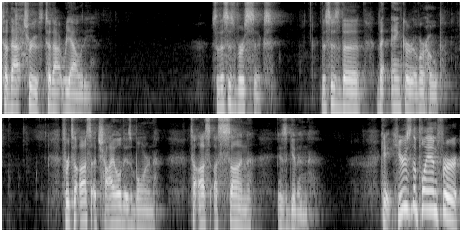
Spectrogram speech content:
to that truth, to that reality. So this is verse 6. This is the, the anchor of our hope. For to us a child is born, to us a son is given. Okay, here's the plan for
